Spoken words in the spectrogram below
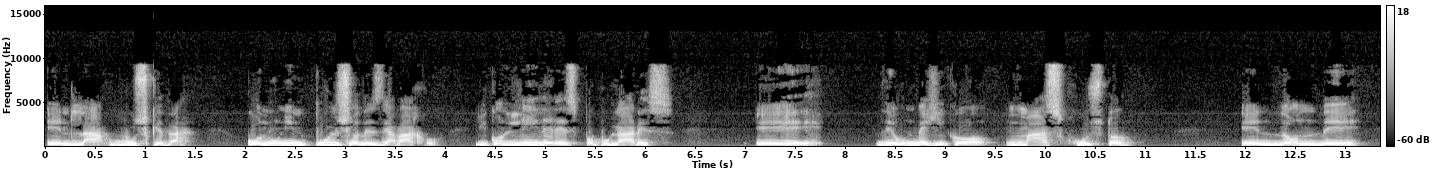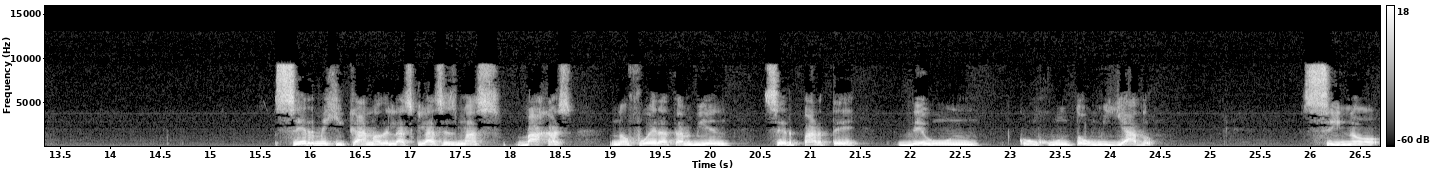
en la búsqueda con un impulso desde abajo y con líderes populares eh, de un México más justo, en donde ser mexicano de las clases más bajas no fuera también ser parte de un conjunto humillado, sino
